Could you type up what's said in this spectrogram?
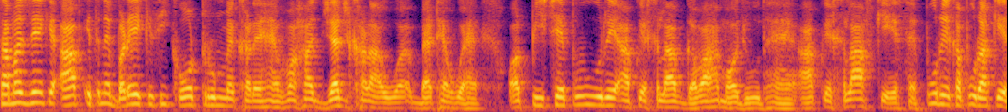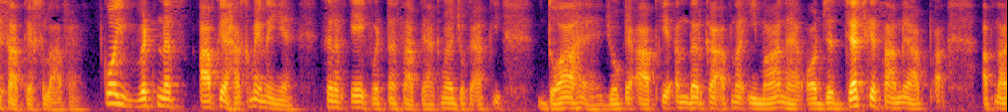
समझ कि आप इतने बड़े किसी कोर्ट रूम में खड़े हैं, वहाँ जज खड़ा हुआ, बैठे हुआ है, और पीछे पूरे आपके खिलाफ गवाह मौजूद हैं, आपके खिलाफ केस है, पूरे का पूरा केस आपके खिलाफ है। कोई विटनेस आपके हक में नहीं है, सिर्फ़ एक विटनेस आपके हक में है, जो कि आपकी दुआ है, जो कि आपके अंदर का अपना ईमान है, और जिस जज के सामने आप अपना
